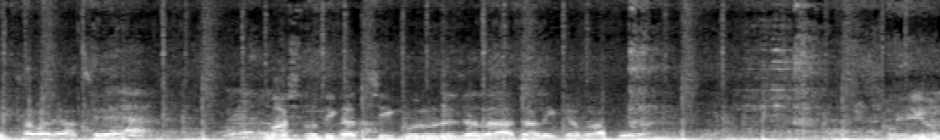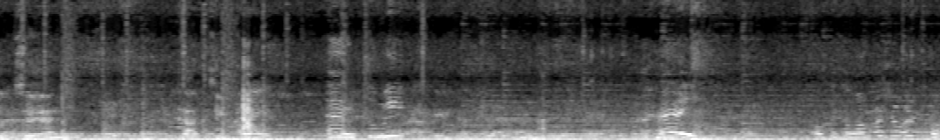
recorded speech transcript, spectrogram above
এই খাবারে আছে বাসমতি কাচ্ছি গরুর রেজালা জালি কাবাব বোরহানি। এই হচ্ছে কাচ্চি খাবার এই তুমি? এই ওকে তোমার পাশে বসবো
